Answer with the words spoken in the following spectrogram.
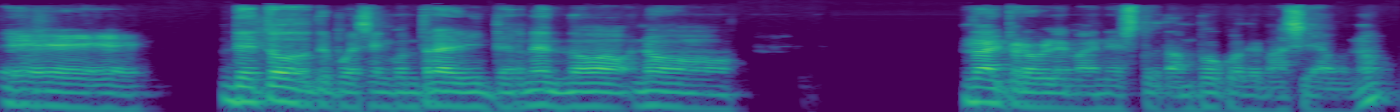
de todo te puedes encontrar en Internet, no, no, no hay problema en esto tampoco demasiado, ¿no?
